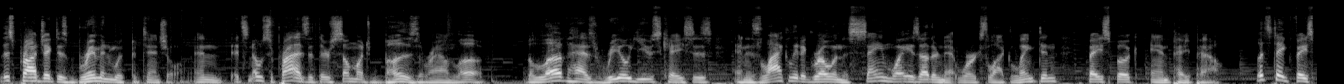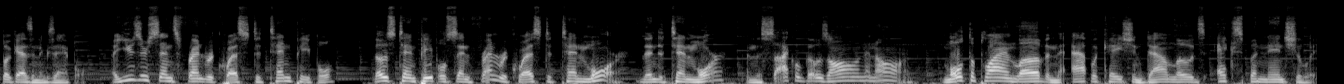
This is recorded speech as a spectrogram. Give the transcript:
This project is brimming with potential, and it's no surprise that there's so much buzz around love. The Love has real use cases and is likely to grow in the same way as other networks like LinkedIn, Facebook, and PayPal. Let's take Facebook as an example. A user sends friend requests to 10 people. Those 10 people send friend requests to 10 more, then to 10 more, and the cycle goes on and on, multiplying love and the application downloads exponentially.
